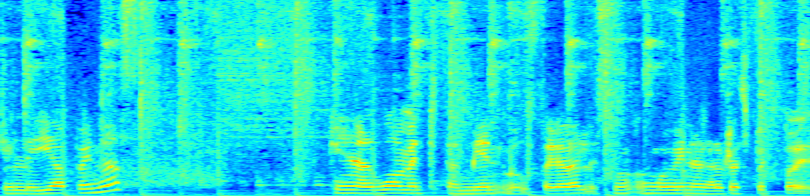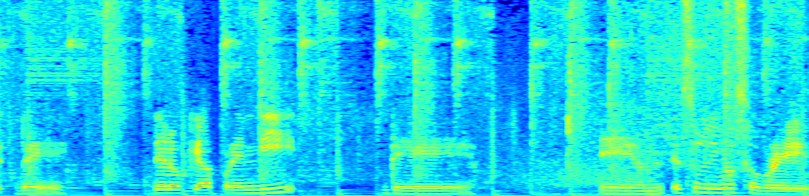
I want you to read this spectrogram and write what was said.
que, leí apenas, que en algún momento también me gustaría darles un, webinar al respecto de, de, lo que aprendí. Eh, es un libro sobre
